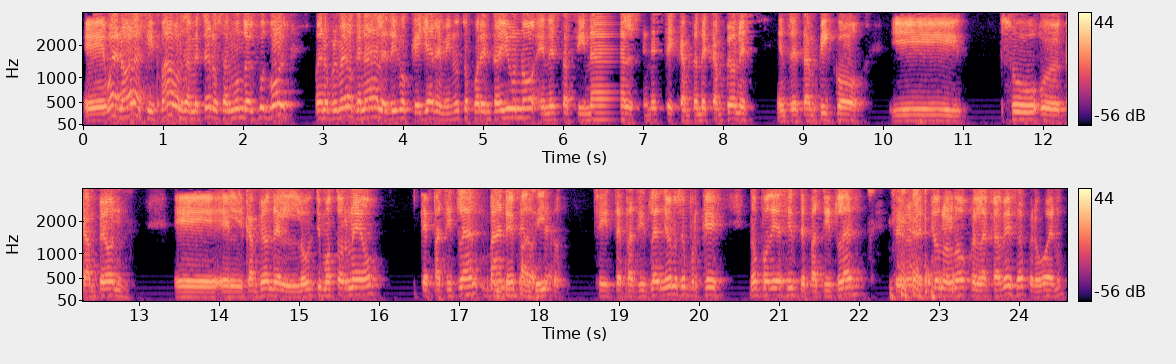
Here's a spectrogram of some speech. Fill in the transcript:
Eh, bueno, ahora sí, vamos a meternos al mundo del fútbol. Bueno, primero que nada les digo que ya en el minuto 41, en esta final, en este campeón de campeones entre Tampico y su uh, campeón eh, el campeón del último torneo, Tepatitlán, van Tepa, 0 a 0. Sí. Tepatitlán, yo no sé por qué no podía decir Tepatitlán, se me metió lo loco en la cabeza, pero bueno,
